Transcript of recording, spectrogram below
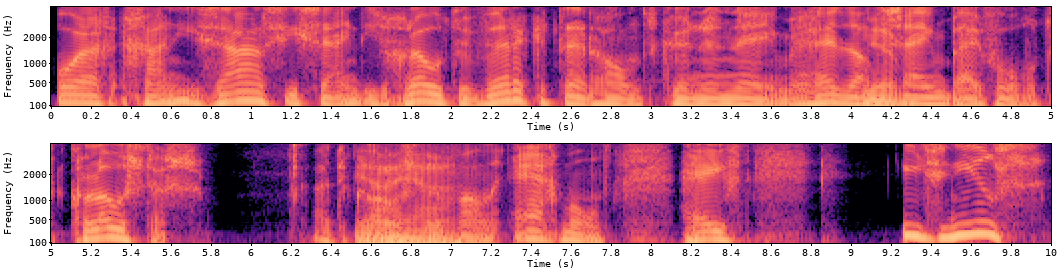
organisaties zijn die grote werken ter hand kunnen nemen. Hè, dat zijn bijvoorbeeld kloosters. Het klooster van Egmond heeft iets nieuws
